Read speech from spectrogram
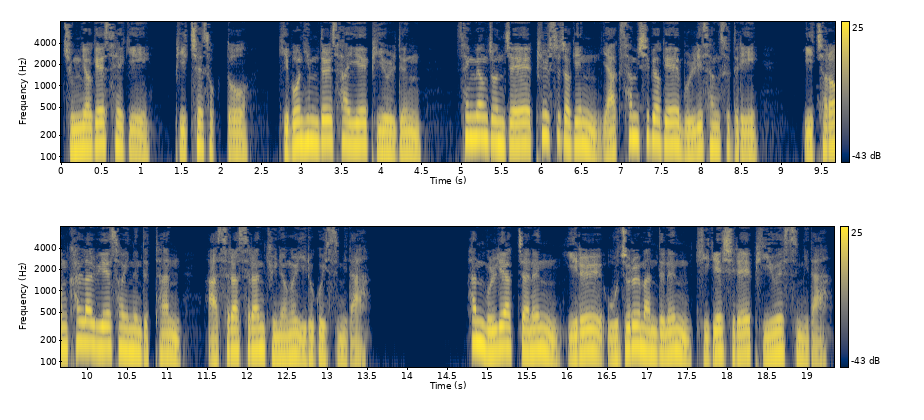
중력의 세기, 빛의 속도, 기본 힘들 사이의 비율 등 생명 존재에 필수적인 약 30여 개의 물리 상수들이 이처럼 칼날 위에 서 있는 듯한 아슬아슬한 균형을 이루고 있습니다. 한 물리학자는 이를 우주를 만드는 기계실에 비유했습니다.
